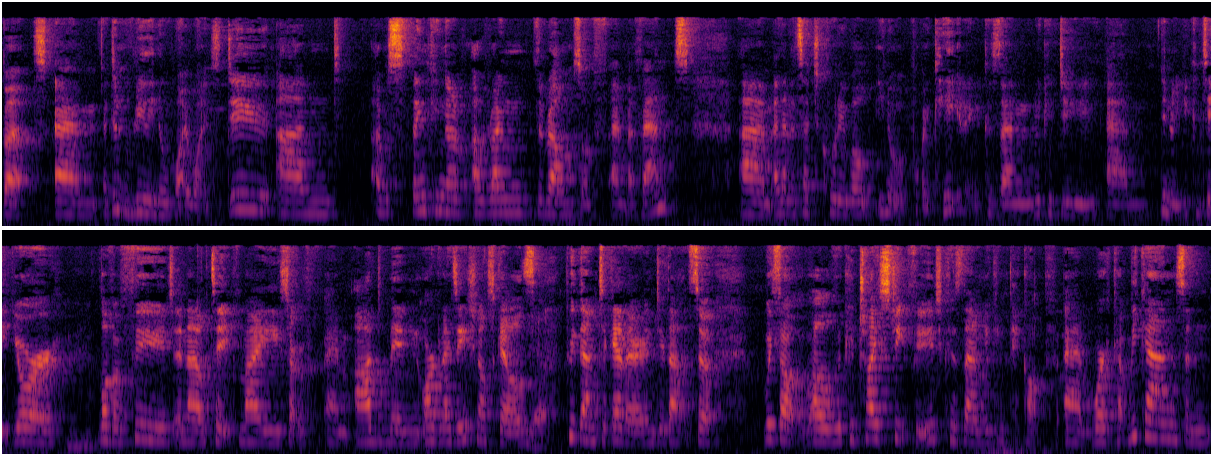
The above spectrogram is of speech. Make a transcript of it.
but um, I didn't really know what I wanted to do, and I was thinking of around the realms of um, events. Um, and then I said to Corey, well, you know, what about catering? Because then we could do, um, you know, you can take your love of food and I'll take my sort of um, admin, organisational skills Yeah. put them together and do that. So we thought, well, we could try street food because then we can pick up um, work at weekends and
